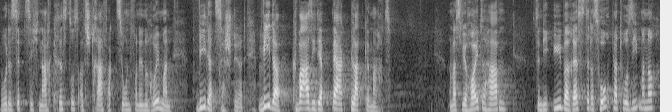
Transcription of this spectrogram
wurde 70 nach Christus als Strafaktion von den Römern wieder zerstört, wieder quasi der Berg platt gemacht. Und was wir heute haben, sind die Überreste. Das Hochplateau sieht man noch,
